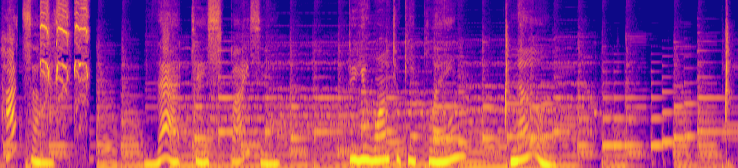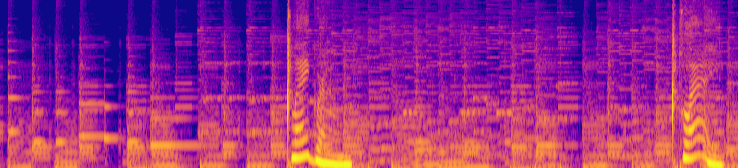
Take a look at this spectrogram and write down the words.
Hot sauce. That tastes spicy. Do you want to keep playing? No. Playground. Play.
